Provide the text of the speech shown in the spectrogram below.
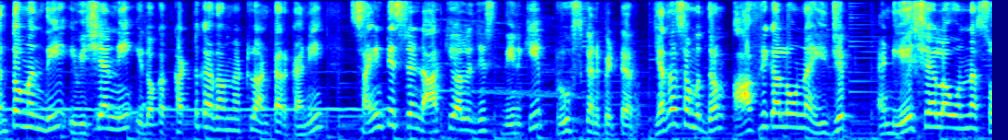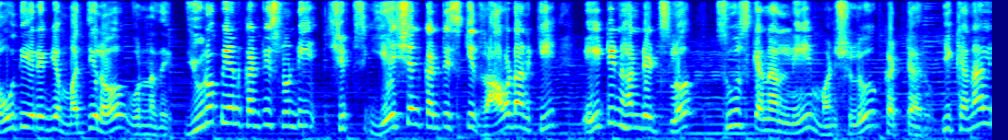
ఎంతోమంది ఈ విషయాన్ని ఇది ఒక కట్టు కథ అన్నట్లు అంటారు కానీ సైంటిస్ట్ అండ్ ఆర్కియాలజిస్ట్ దీనికి ప్రూఫ్స్ కనిపెట్టారు. ఎర్ర సముద్రం ఆఫ్రికాలో ఉన్న ఈజిప్ట్ అండ్ ఏషియాలో ఉన్న సౌదీ అరేబియా మధ్యలో ఉన్నది. యూరోపియన్ కంట్రీస్ నుండి షిప్స్ ఏషియన్ కంట్రీస్కి రావడానికి ఎయిటీన్ హండ్రెడ్స్లో సూజ్ కెనాల్ని మనుషులు కట్టారు. ఈ కెనాల్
